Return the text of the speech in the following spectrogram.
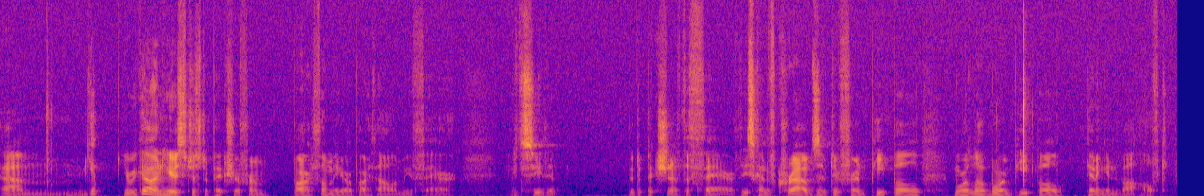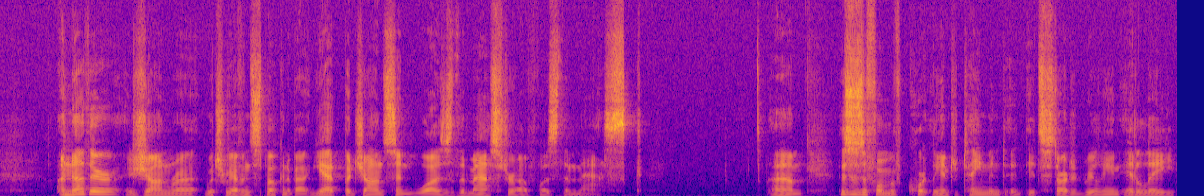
Um, yep, here we go. And here's just a picture from Bartholomew or Bartholomew Fair. You can see the, the depiction of the fair, these kind of crowds of different people, more low-born people getting involved. Another genre which we haven't spoken about yet, but Jonson was the master of, was the mask. Um, this is a form of courtly entertainment. It, it started really in Italy,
